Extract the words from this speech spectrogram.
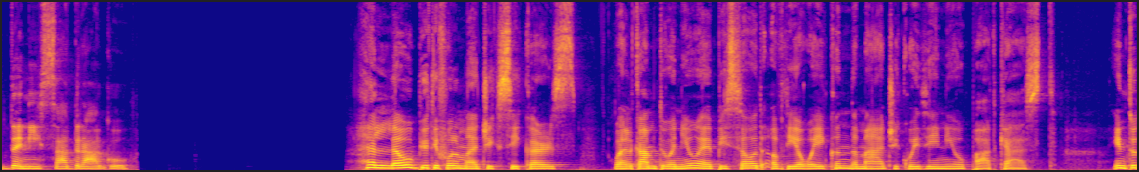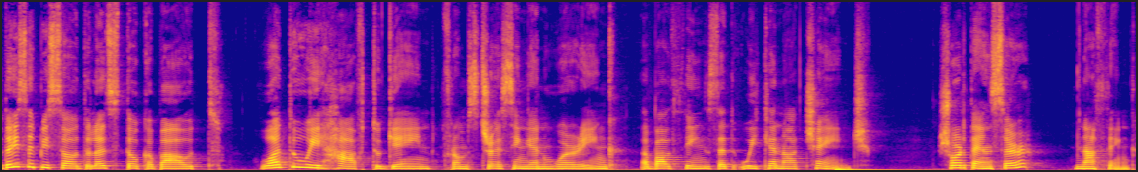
Denisa Dragu. Hello, beautiful magic seekers. Welcome to a new episode of the Awaken the Magic Within You podcast. In today's episode, let's talk about what do we have to gain from stressing and worrying about things that we cannot change? Short answer nothing.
